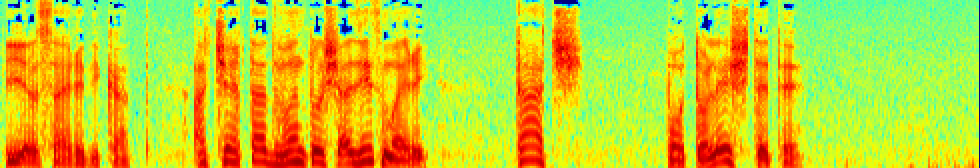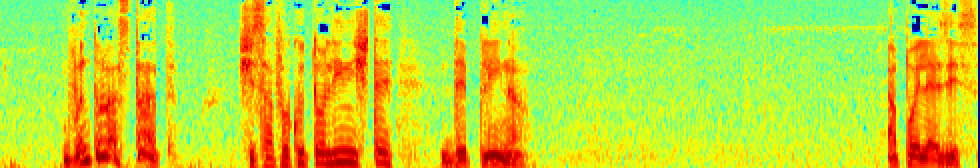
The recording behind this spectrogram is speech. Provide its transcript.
El s-a ridicat, a certat vântul și a zis mării, Taci, potolește-te! Vântul a stat și s-a făcut o liniște de plină. Apoi le-a zis,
